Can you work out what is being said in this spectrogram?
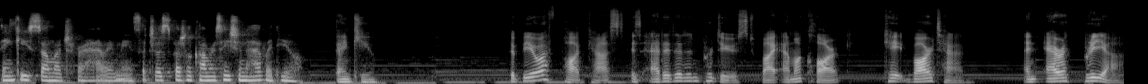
Thank you so much for having me. Such a special conversation to have with you. Thank you. The BOF podcast is edited and produced by Emma Clark, Kate Vartan, and Eric Bria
